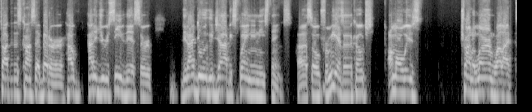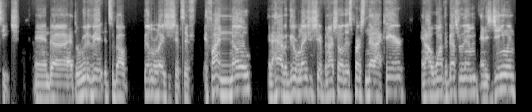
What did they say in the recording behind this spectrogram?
taught this concept better? Or how how did you receive this? Or did I do a good job explaining these things?" Uh, so for me as a coach, I'm always trying to learn while I teach. And uh, at the root of it, it's about building relationships. If if I know and I have a good relationship and I show this person that I care and I want the best for them and it's genuine,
